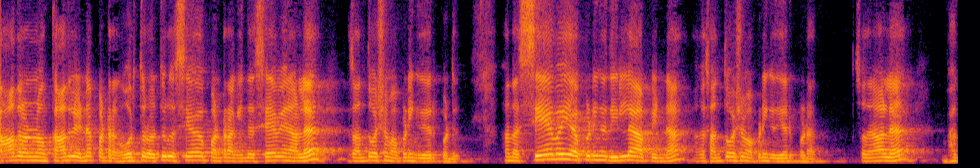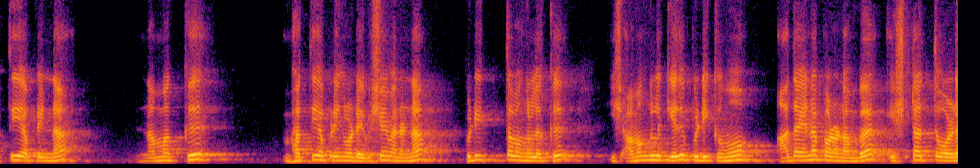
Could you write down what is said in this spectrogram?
காதலனோ காதலோ என்ன பண்றாங்க? ஒருத்தர் ஒருத்தருக்கு சேவை பண்றாங்க. இந்த சேவையினால சந்தோஷம் அப்படிங்கிறது ஏற்படுது. அந்த சேவை அப்படிங்கிறது இல்லை அப்படின்னா அங்க சந்தோஷம் அப்படிங்கிறது ஏற்படாது. ஸோ அதனால பக்தி அப்படின்னா நமக்கு பக்தி அப்படிங்கிற விஷயம் என்னன்னா பிடித்தவங்களுக்கு அவங்களுக்கு எது பிடிக்குமோ அதை என்ன பண்ணணும் நம்ம? இஷ்டத்தோட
